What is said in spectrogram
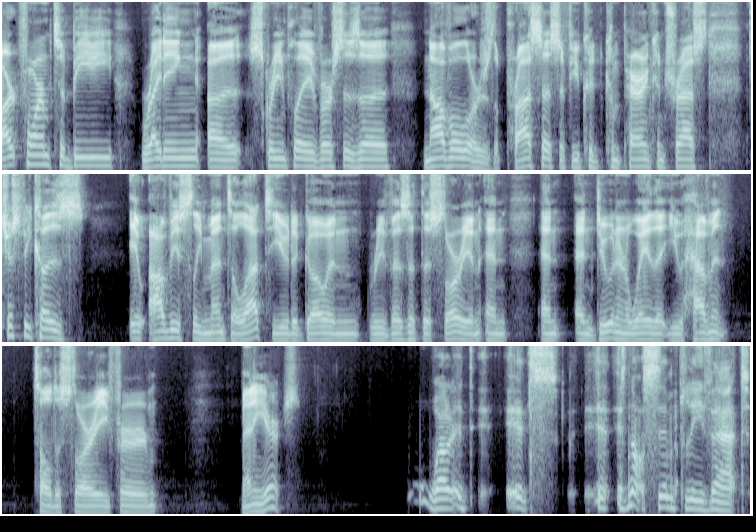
art form to be writing a screenplay versus a novel, or is the process? If you could compare and contrast, just because it obviously meant a lot to you to go and revisit this story and and and and do it in a way that you haven't told a story for many years. Well, it, it's it's not simply that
